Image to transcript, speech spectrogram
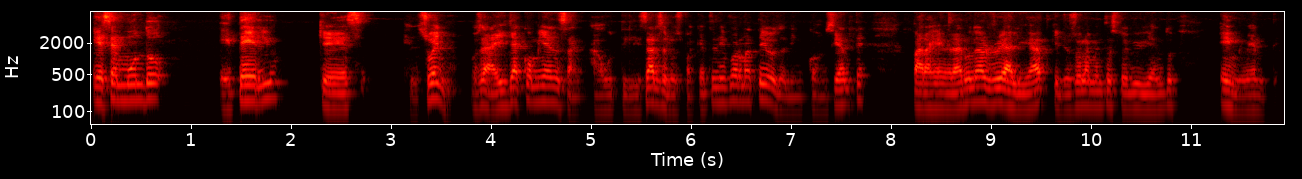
ese mundo etéreo que es el sueño. O sea, ahí ya comienzan a utilizarse los paquetes informativos del inconsciente para generar una realidad que yo solamente estoy viviendo en mi mente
